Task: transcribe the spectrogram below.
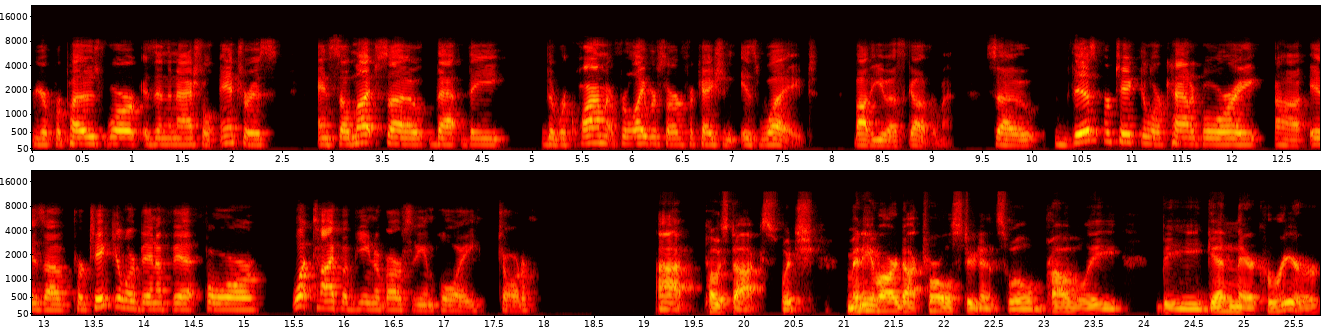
your proposed work is in the national interest, and so much so that the the requirement for labor certification is waived by the U.S. government. So this particular category uh, is of particular benefit for what type of university employee charter? Uh, postdocs, which many of our doctoral students will probably begin their career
